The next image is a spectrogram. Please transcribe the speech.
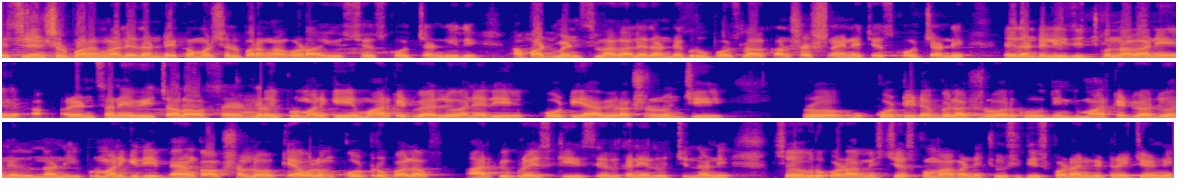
రెసిడెన్షియల్ పరంగా లేదంటే కమర్షియల్ పరంగా కూడా యూస్ చేసుకోవచ్చు అండి ఇది. అపార్ట్మెంట్స్ లాగా లేదంటే గ్రూప్ హౌస్ లాగా కన్స్ట్రక్షన్ అయినా చేసుకోవచ్చు అండి లేదంటే లీజ్ ఇచ్చుకున్నా కానీ రెంట్స్ అనేవి చాలా వస్తాయండి. ఇక్కడ ఇప్పుడు మనకి మార్కెట్ వాల్యూ అనేది కోటి యాభై లక్షల నుంచి కోటి డెబ్బై లక్షల వరకు దీనికి మార్కెట్ వాల్యూ అనేది ఉందండి. ఇప్పుడు మనకి ఇది బ్యాంక్ ఆప్షన్లో కేవలం కోటి రూపాయల ఆర్పి ప్రైస్కి సేల్కి అనేది వచ్చిందండి. సో ఎవరు కూడా మిస్ చేసుకోమాకండి చూసి తీసుకోవడానికి ట్రై చేయండి.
